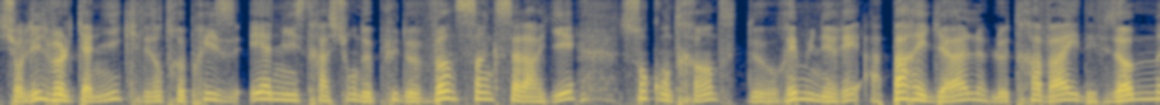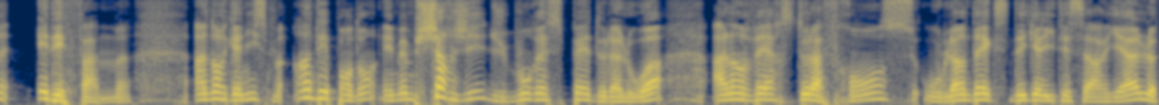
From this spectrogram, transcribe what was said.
Sur l'île volcanique, les entreprises et administrations de plus de 25 salariés sont contraintes de rémunérer à part égale le travail des hommes et des femmes. Un organisme indépendant et même chargé du bon respect de la loi, à l'inverse de la France, où l'index d'égalité salariale,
